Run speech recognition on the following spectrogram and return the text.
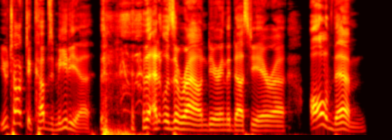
You talk to Cubs media that was around during the Dusty era, all of them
